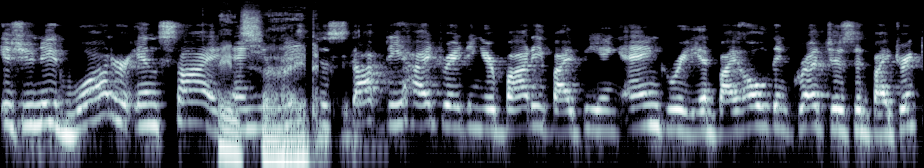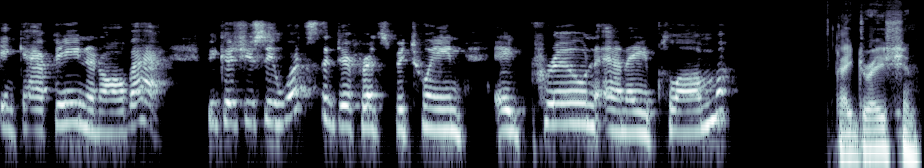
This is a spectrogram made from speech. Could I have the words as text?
is you need water inside, inside. and you need to stop dehydrating your body by being angry and by holding grudges and by drinking caffeine and all that. Because you see, what's the difference between a prune and a plum? Hydration.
